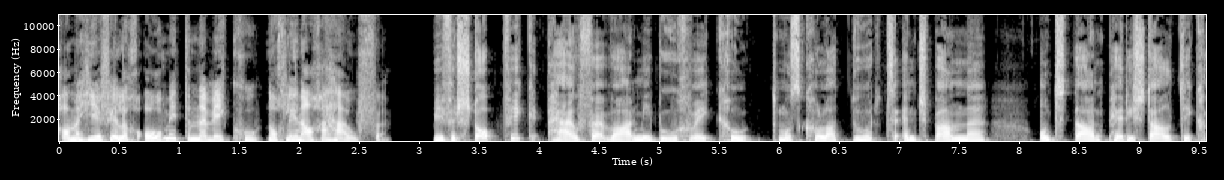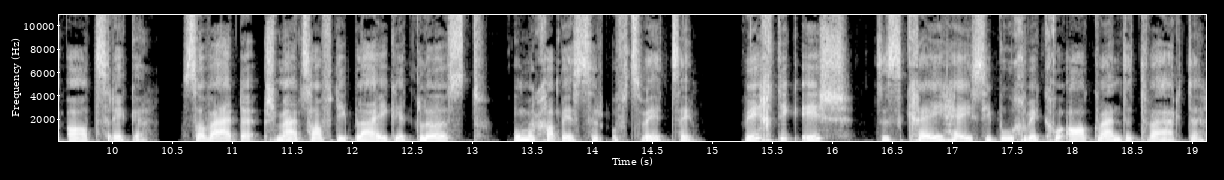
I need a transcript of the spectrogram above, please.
Kann man hier vielleicht auch mit einem Wickel noch ein bisschen nachhelfen? Bei Verstopfung helfen warme Bauchwickel, die Muskulatur zu entspannen und die Darmperistaltik anzuregen. So werden schmerzhafte Bleigen gelöst und man kann besser aufs WC. Wichtig ist, dass keine heiße Bauchwickel angewendet werden.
